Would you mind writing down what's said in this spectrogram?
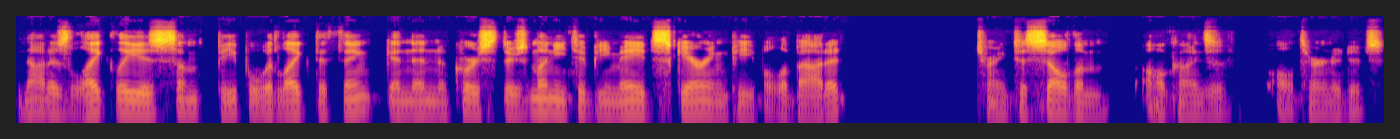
not as likely as some people would like to think. And then, of course, there's money to be made scaring people about it, trying to sell them all kinds of alternatives.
